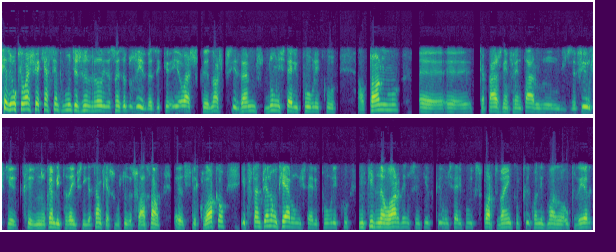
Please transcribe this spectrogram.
Quer dizer, o que eu acho é que há sempre muitas generalizações abusivas e que eu acho que nós precisamos de um Ministério Público autónomo, eh, eh, capaz de enfrentar os desafios que, que, no âmbito da investigação, que é sobretudo a sua ação, eh, se lhe colocam, e portanto eu não quero um Ministério Público metido na ordem, no sentido que o Ministério Público se porte bem, porque quando incomoda o poder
